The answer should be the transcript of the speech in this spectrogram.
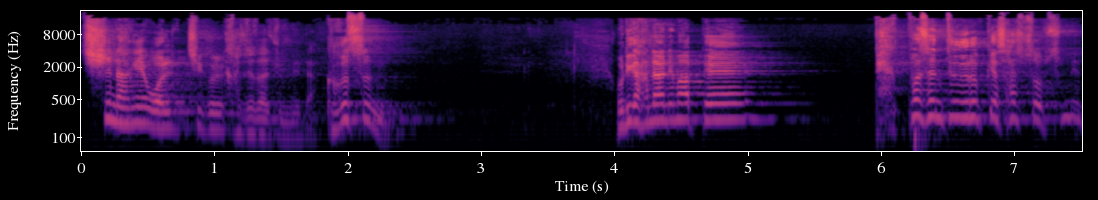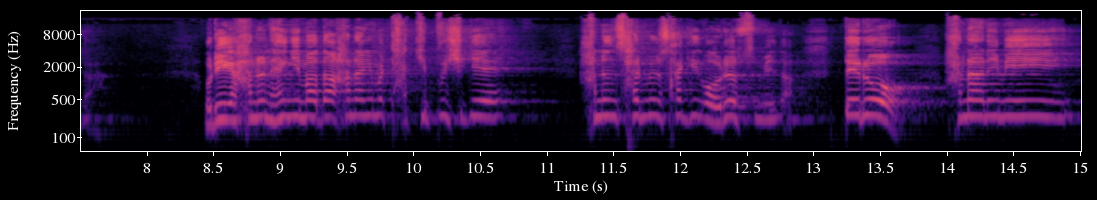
신앙의 원칙을 가져다 줍니다. 그것은 우리가 하나님 앞에 100% 의롭게 살 수 없습니다. 우리가 하는 행위마다 하나님을 다 기쁘시게 하는 삶을 사기가 어렵습니다. 때로 하나님이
